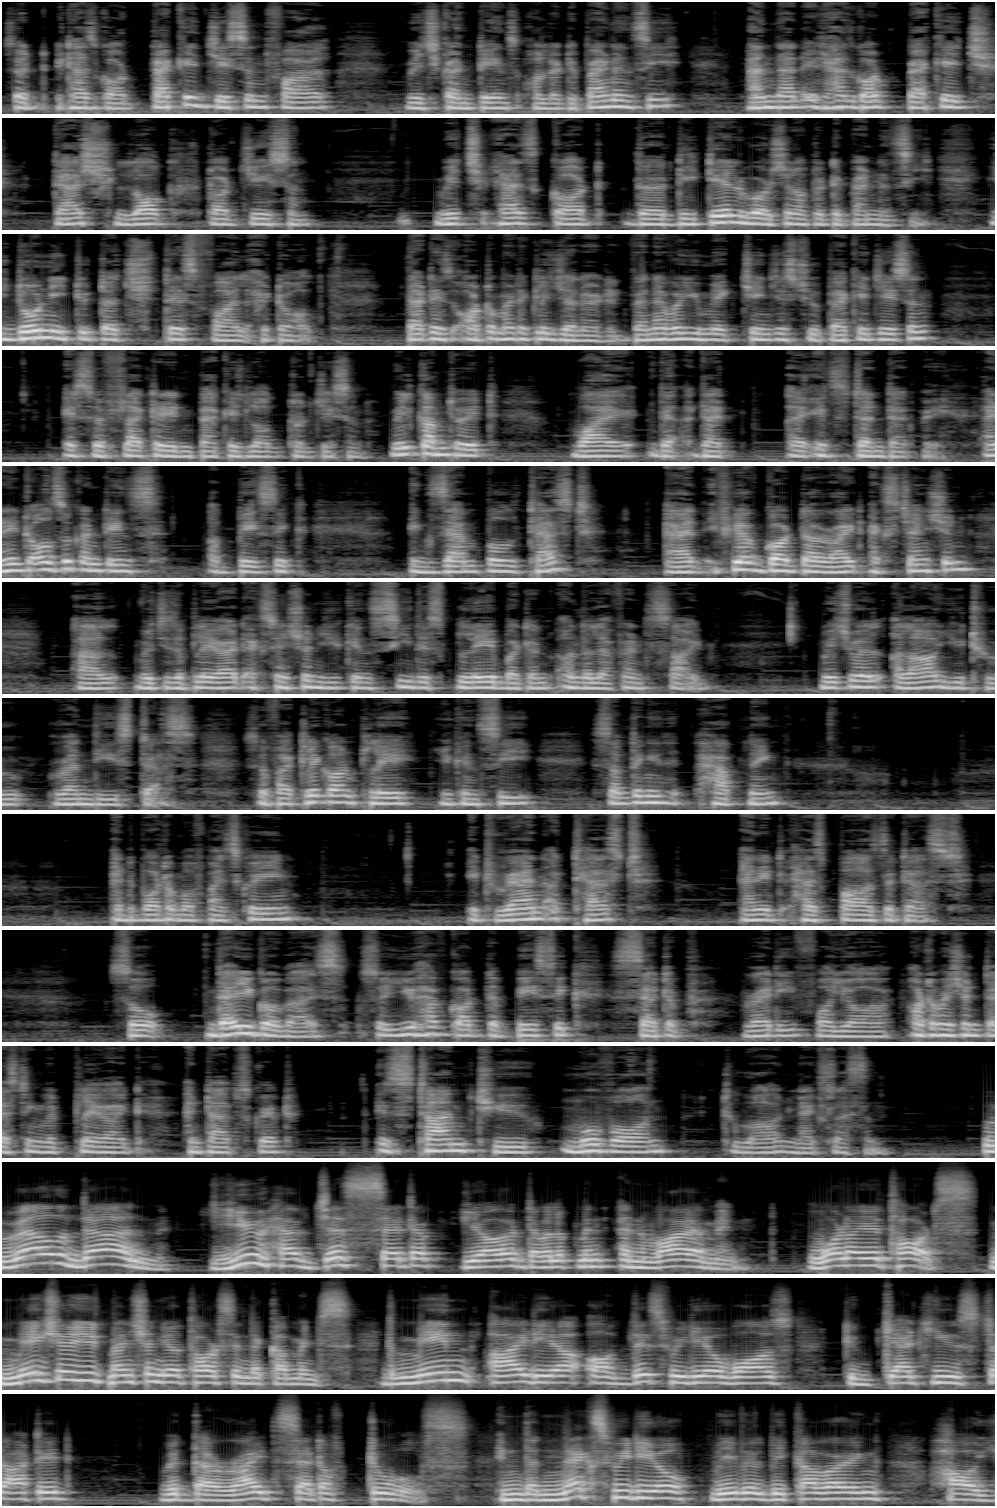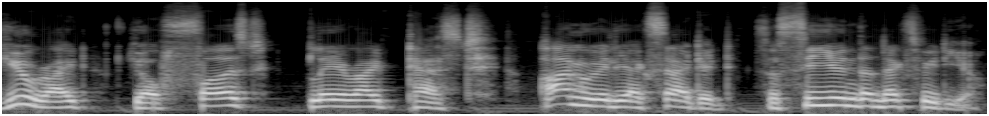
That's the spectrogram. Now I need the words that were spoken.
So it has got package.json file which contains all the dependency, and then it has got package dash lock.json which has got the detailed version of the dependency. You don't need to touch this file at all. That is automatically generated. Whenever you make changes to package.json, it's reflected in package. We'll come to it why that, that uh, it's done that way. And it also contains a basic example test. And if you have got the right extension, uh, which is a playwright extension, you can see this play button on the left hand side, which will allow you to run these tests. So if I click on play, you can see something happening at the bottom of my screen. It ran a test and it has passed the test. So there you go, guys. So you have got the basic setup ready for your automation testing with Playwright and TypeScript. It's time to move on to our next lesson. Well done! You have just set up your development environment. What are your thoughts? Make sure you mention your thoughts in the comments. The main idea of this video was to get you started with the right set of tools. In the next video, we will be covering how you write your first playwright test. I'm really excited. So see you in the next video.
